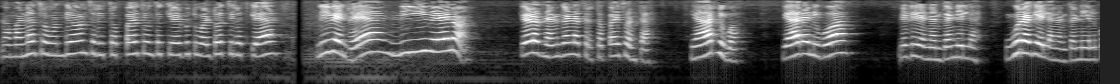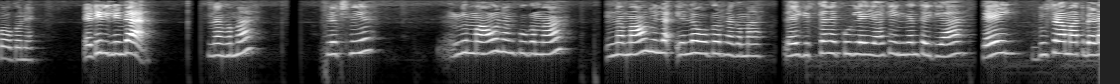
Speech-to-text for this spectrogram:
ನಮ್ಮ ಅಣ್ಣ ಹತ್ರ ಒಂದೇ ಒಂದು ಸರಿ ತಪ್ಪಾಯ್ತು ಅಂತ ಕೇಳ್ಬಿಟ್ಟು ಹೊರಟೋತಿರೋದಕ್ಕೆ ನೀವೇನ್ರೇ? ನೀವೇನು? ಕೇಳೋದು ನನ್ನ ಗಂಡ ಹತ್ರ ತಪ್ಪಾಯ್ತು ಅಂತ. ಯಾರು ನೀವು? ಯಾರೇ ನೀವು? ನಡೀರಿ ನನ್ನ ಗಂಡಿಲ್ಲ. ಊರಾಗೆ ಇಲ್ಲ ನನ್ನ ಗಂಡ, ಎಲ್ಕೋ ಹೋಗೋನೆ. ನಡೀರಿ ಇಲ್ಲಿಂದ. ನಾಗಮ್ಮ, ಲಕ್ಷ್ಮಿ, ನಿಮ್ಮ ಮಾವು ನಂಗೆ ಕೂಗಮ್ಮ. ನಮ್ಮ ಮಾವನಿಲ್ಲ ಎಲ್ಲ ಹೋಗೋರು ನಗಮ್ಮ. ಲೈ, ಇರ್ತಾನೆ ಕೂಗಿ ಯಾಕೆ ಹಿಂಗಂತ ಇದೆಯಾ? ಲೈ, ದೂಸರಾ ಮಾತು ಬೇಡ,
